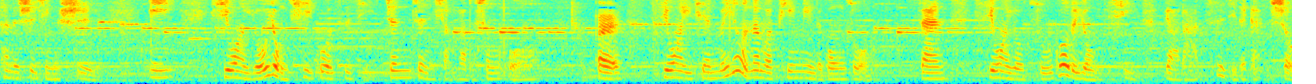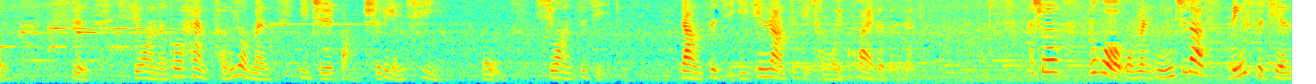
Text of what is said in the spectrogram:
憾的事情是：一、希望有勇气过自己真正想要的生活；二、希望以前没有那么拼命的工作；三、希望有足够的勇气表达自己的感受；四、希望能够和朋友们一直保持联系；五、希望自己。让自己已经让自己成为快乐的人。他说：“如果我们明知道临死前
